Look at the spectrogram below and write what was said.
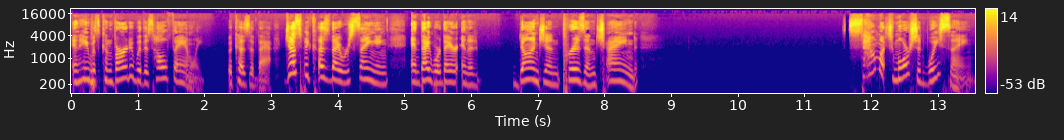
and he was converted with his whole family because of that. Just because they were singing and they were there in a dungeon, prison, chained. How much more should we sing?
